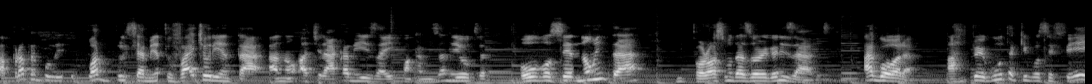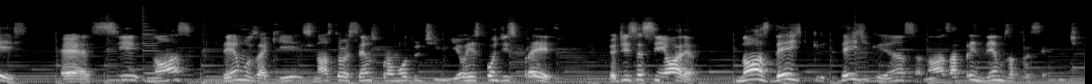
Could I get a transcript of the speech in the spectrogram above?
a própria, o próprio policiamento vai te orientar a, não, a tirar a camisa aí com a camisa neutra, ou você não entrar próximo das organizadas. Agora, a pergunta que você fez é se nós temos aqui, se nós torcemos para um outro time. E eu respondi isso para ele. Eu disse assim, olha, nós desde, desde criança nós aprendemos a torcer para um time.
